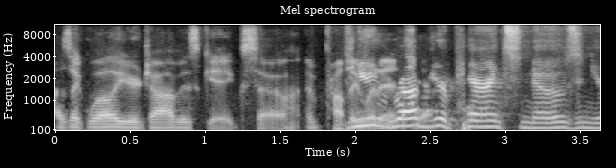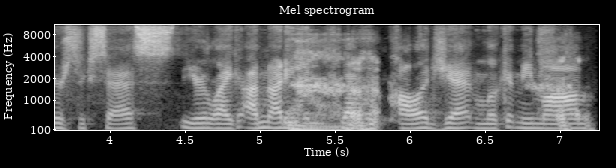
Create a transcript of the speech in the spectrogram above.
I was like well your job is gig so it Do probably you wouldn't rub your parents' nose in your success? You're like, I'm not even done with college yet, and look at me, mom.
